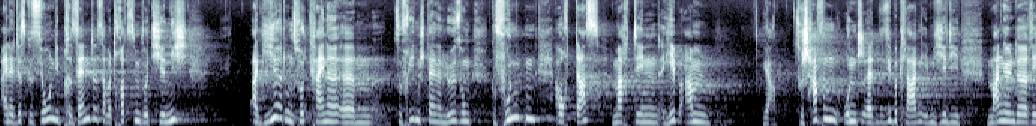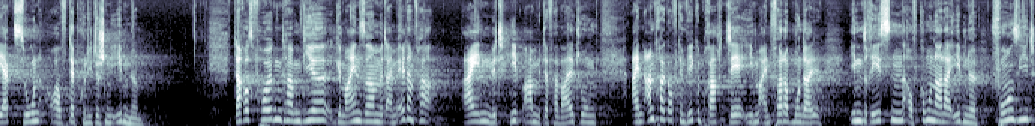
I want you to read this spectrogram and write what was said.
eine Diskussion, die präsent ist, aber trotzdem wird hier nicht agiert und es wird keine ähm, zufriedenstellende Lösung gefunden. Auch das macht den Hebammen ja, zu schaffen und äh, Sie beklagen eben hier die mangelnde Reaktion auf der politischen Ebene. Daraus folgend haben wir gemeinsam mit einem Elternverein, mit Hebammen, mit der Verwaltung einen Antrag auf den Weg gebracht, der eben ein Fördermodell in Dresden auf kommunaler Ebene vorsieht,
